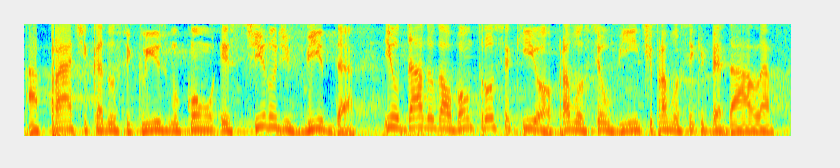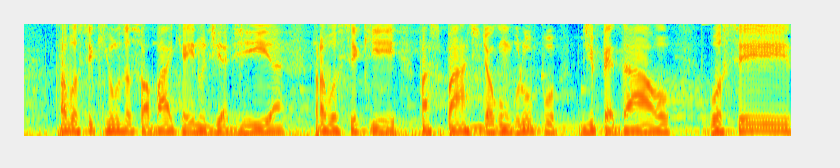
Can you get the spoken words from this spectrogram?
a prática do ciclismo como estilo de vida. E o Dado Galvão trouxe aqui, ó, para você ouvinte, para você que pedala, para você que usa sua bike aí no dia a dia, para você que faz parte de algum grupo de pedal, você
